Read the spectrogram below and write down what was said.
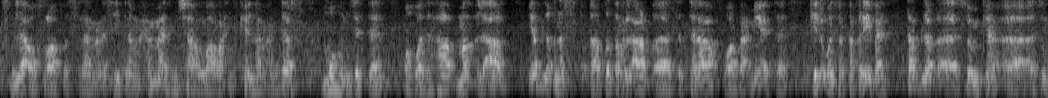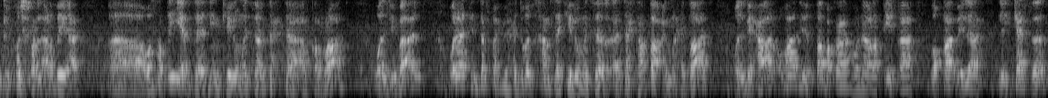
بسم الله والصلاة والسلام على سيدنا محمد. إن شاء الله راح نتكلم عن درس مهم جدا وهو ذهاب ماء الأرض. يبلغ نصف قطر الأرض 6400 كيلومتر تقريبا. تبلغ سمك سمك القشرة الأرضية وسطيا 30 كيلومتر تحت القارات والجبال. ولكن تصبح بحدود 5 كيلومتر تحت قاع المحيطات والبحار. وهذه الطبقة هنا رقيقة وقابلة للكسر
